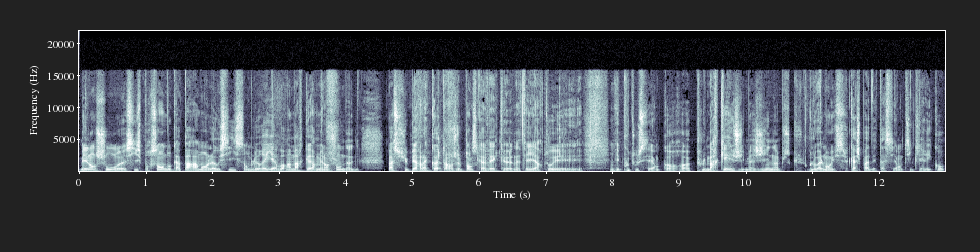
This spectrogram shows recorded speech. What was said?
Mélenchon, euh, 6%, donc apparemment, là aussi, il semblerait y avoir un marqueur. Mélenchon n'a pas super la cote. Alors, je pense qu'avec Nathalie Arthaud et, et Poutou, c'est encore plus marqué, j'imagine, hein, puisque globalement, ils ne se cachent pas d'être assez anticléricaux.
